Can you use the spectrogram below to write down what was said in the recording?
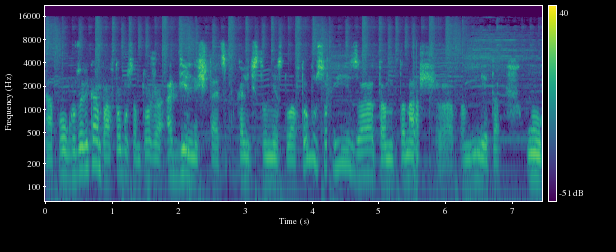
А по грузовикам, по автобусам тоже отдельно считается по количеству мест у автобусов и за там, тоннаж автомобиля это у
